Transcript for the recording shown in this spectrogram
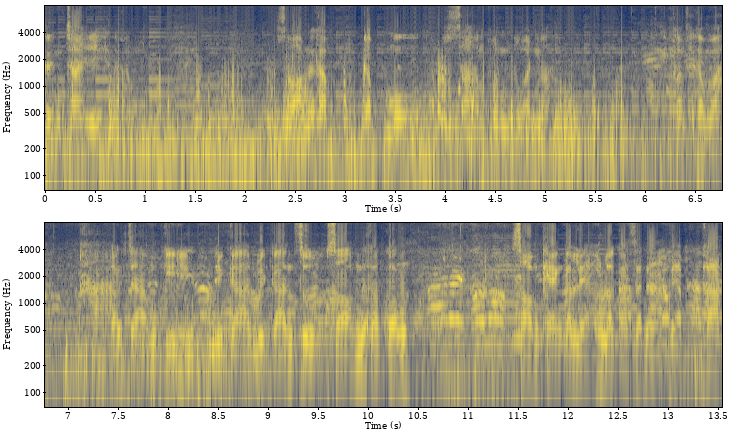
เส้นชัยนะครับซ้อมนะครับกับหมู่สามพลดวนเนาะเข้าใจคำว่าขาหลังจากเมื่อกี้ในการเป็นการสูบซ้อมนะครับของซ้อมแข่งกันแล้วแล้วก็ชนะแบบขาด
